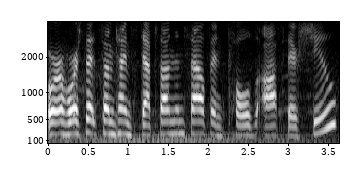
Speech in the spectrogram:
or a horse that sometimes steps on themselves and pulls off their shoe,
